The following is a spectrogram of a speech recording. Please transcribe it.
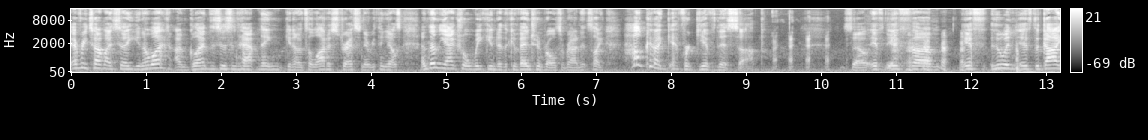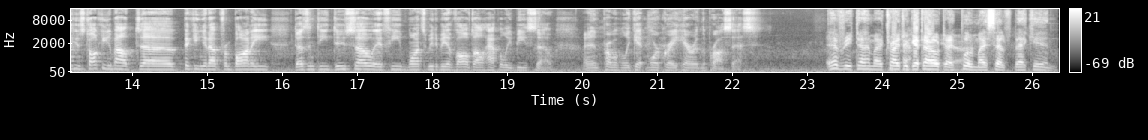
every time I say, you know what, I'm glad this isn't happening. You know, it's a lot of stress and everything else, and then the actual weekend of the convention rolls around. It's like, how could I ever give this up? So if if um, if who if the guy who's talking about uh, picking it up from Bonnie does indeed do so, if he wants me to be involved, I'll happily be so, and probably get more gray hair in the process. Every time I try to get out, I pull myself back in.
